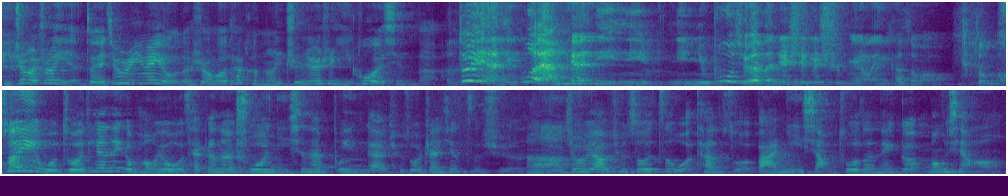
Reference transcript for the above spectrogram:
你这么说也对，就是因为有的时候他可能直觉是一过性的。对呀，你过两天你你你你不觉得这是个使命了？你可怎么怎么所以我昨天那个朋友，我才跟他说，你现在不应该去做占星咨询，你就是要去做自我探索，把你想做的那个梦想，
